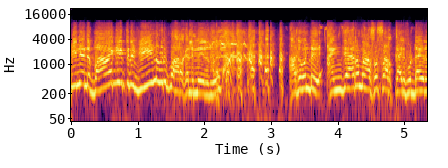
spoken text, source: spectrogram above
പിന്നെ എന്റെ ഭാഗ്യത്തിന് വീണതൊരു പാറക്കല്ലുമായിരുന്നു അതുകൊണ്ട് അഞ്ചാറ് മാസം സർക്കാർ ഫുഡായിരുന്നു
